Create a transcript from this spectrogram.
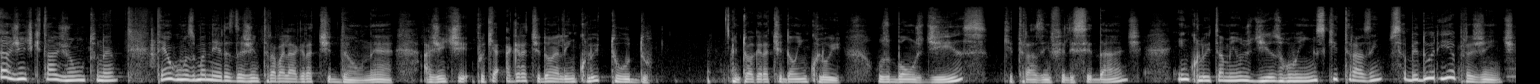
a gente que está junto, né? Tem algumas maneiras da gente trabalhar a gratidão, né? A gente, porque a gratidão ela inclui tudo. Então a gratidão inclui os bons dias, que trazem felicidade, inclui também os dias ruins que trazem sabedoria pra gente.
